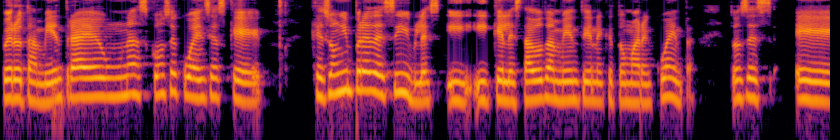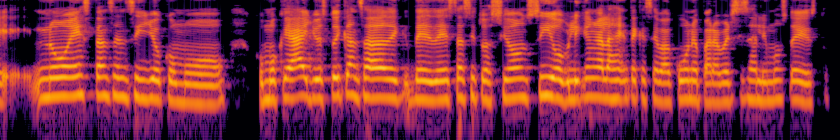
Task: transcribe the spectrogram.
pero también trae unas consecuencias que, que son impredecibles y, y, que el Estado también tiene que tomar en cuenta. Entonces, eh, no es tan sencillo como, como que, ay, yo estoy cansada de, de, esta situación, sí, obliguen a la gente que se vacune para ver si salimos de esto.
